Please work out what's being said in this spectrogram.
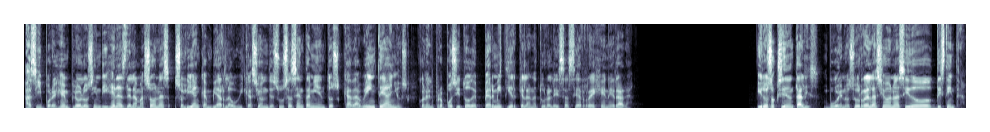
Así, por ejemplo, los indígenas del Amazonas solían cambiar la ubicación de sus asentamientos cada 20 años con el propósito de permitir que la naturaleza se regenerara. ¿Y los occidentales? Bueno, su relación ha sido distinta.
